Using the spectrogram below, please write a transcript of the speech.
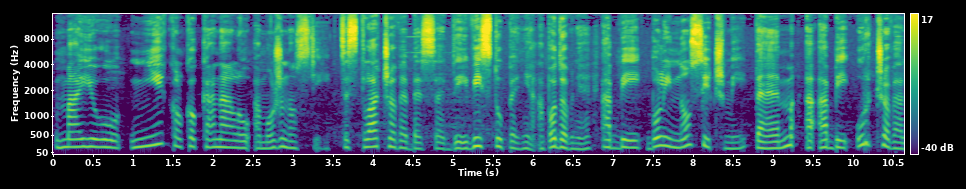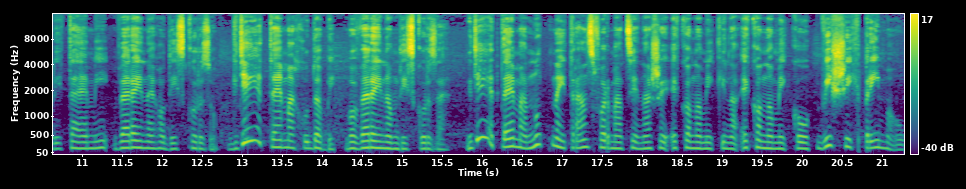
Majú niekoľko kanálov a možností cez tlačové besedy, vystúpenia a podobne, aby boli nosičmi tém a aby určovali témy verejného diskurzu. Kde je téma chudoby vo verejnom diskurze? Kde je téma nutnej transformácie našej ekonomiky na ekonomiku vyšších príjmov?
